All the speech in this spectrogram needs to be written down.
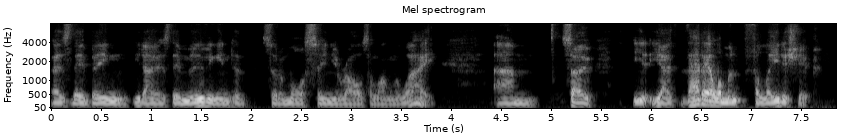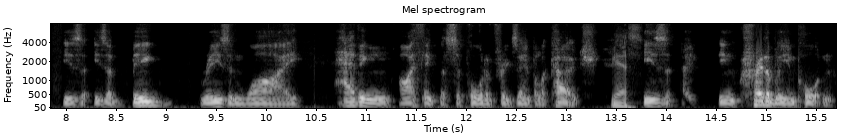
as they're being, you know, as they're moving into sort of more senior roles along the way. Um, so, you know, that element for leadership is is a big reason why having, I think, the support of, for example, a coach, yes, is incredibly important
